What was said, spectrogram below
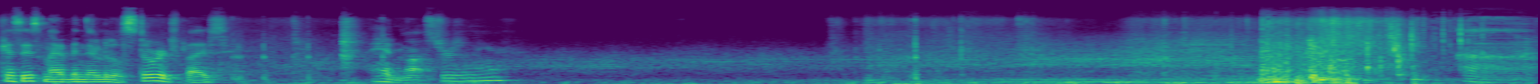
Guess this might have been their little storage place. Had monsters in here. Ah.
